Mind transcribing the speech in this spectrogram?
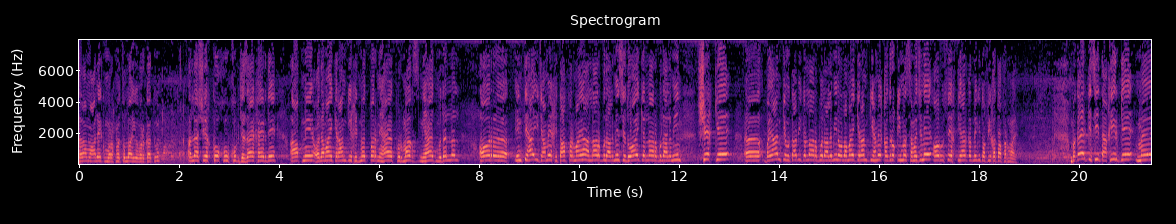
السلام علیکم ورحمۃ اللہ وبرکاتہ۔ اللہ شیخ کو خوب خوب جزائے خیر دے۔ آپ نے علماء کرام کی خدمت پر نہایت پرمغز، نہایت مدلل اور انتہائی جامع خطاب فرمایا۔ اللہ رب العالمین سے دعا ہے کہ اللہ رب العالمین شیخ کے بیان کے مطابق اللہ رب العالمین علماء کرام کی ہمیں قدر و قیمت سمجھنے اور اسے اختیار کرنے کی توفیق عطا فرمائے۔ بغیر کسی تاخیر کے میں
